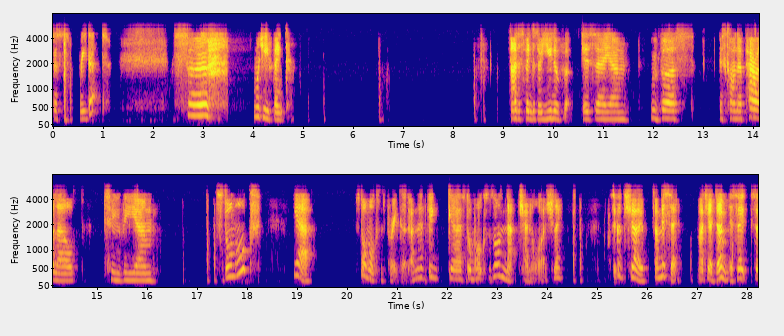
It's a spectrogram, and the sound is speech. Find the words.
Just read it. So, what do you think? I just think it's a universe. It's a um, reverse is kind of parallel to the um, Stormhawks. Yeah, Stormhawks is pretty good, and I think uh, Stormhawks is on that channel actually. It's a good show. I miss it. Actually, I don't miss it, so,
